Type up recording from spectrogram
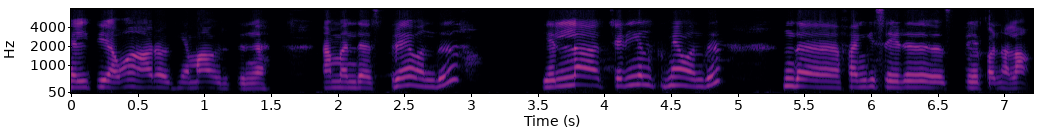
ஹெல்த்தியாவும் ஆரோக்கியமாவும் இருக்குங்க. நம்ம இந்த ஸ்ப்ரே வந்து எல்லா செடிகளுக்குமே வந்து இந்த ஃபங்கிசைடு ஸ்ப்ரே பண்ணலாம்.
